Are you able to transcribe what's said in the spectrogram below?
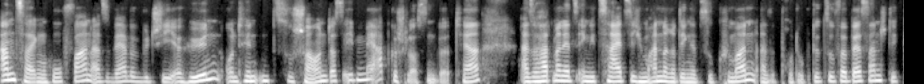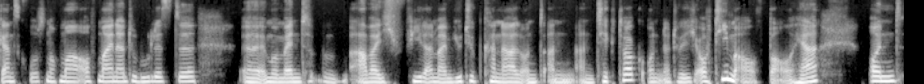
Anzeigen hochfahren, also Werbebudget erhöhen und hinten zu schauen, dass eben mehr abgeschlossen wird. Ja? Also hat man jetzt irgendwie Zeit, sich um andere Dinge zu kümmern, also Produkte zu verbessern, steht ganz groß nochmal auf meiner To-Do-Liste. Äh, Im Moment hm, arbeite ich viel an meinem YouTube-Kanal und an, an TikTok und natürlich auch Teamaufbau. Ja? Und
